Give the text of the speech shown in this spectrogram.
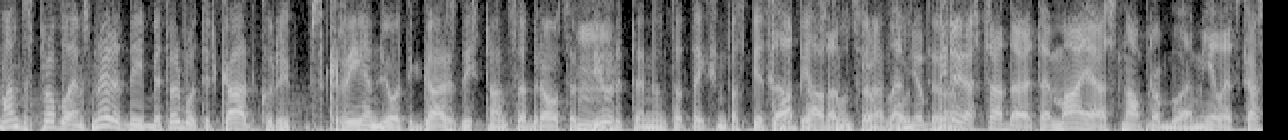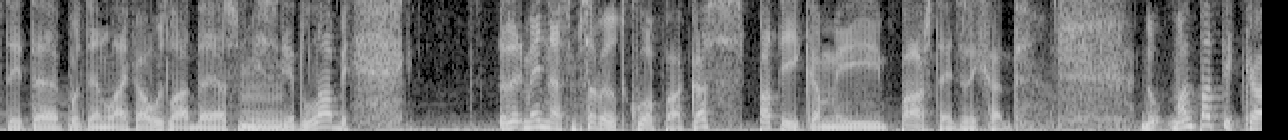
man tas problēmas neradīja, bet varbūt ir kādi, kuri skrien ļoti garas distances, brauc ar mm. divriteni, un tad, teiksim, tās 5,5 stundas varētu problēma. Jo būt. uh, birojā strādājot, vai mājās nav problēma. Ieliec kastītē, pusdienu laikā uzlādējās, un mm. viss ir labi. Mēģināsim savilkt kopā. Kas patīkami pārsteidz Rihardu? Nu, man patīk, ka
